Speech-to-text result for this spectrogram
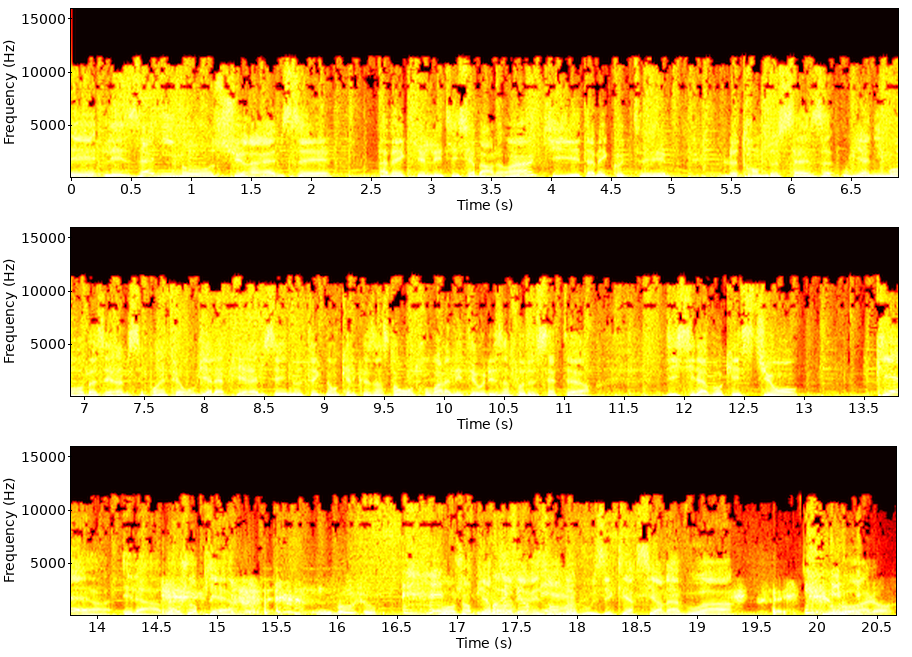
et les animaux sur RMC avec Laetitia Barlerin qui est à mes côtés. Le 3216 ou bien animaux.rmc.fr ou via l'appli RMC. Notez que dans quelques instants on retrouvera la météo et les infos de 7 heures. D'ici là, vos questions. Pierre est là. Bonjour Pierre. Bonjour. Bonjour Pierre, vous avez raison Pierre. de vous éclaircir la voix. Bon alors,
